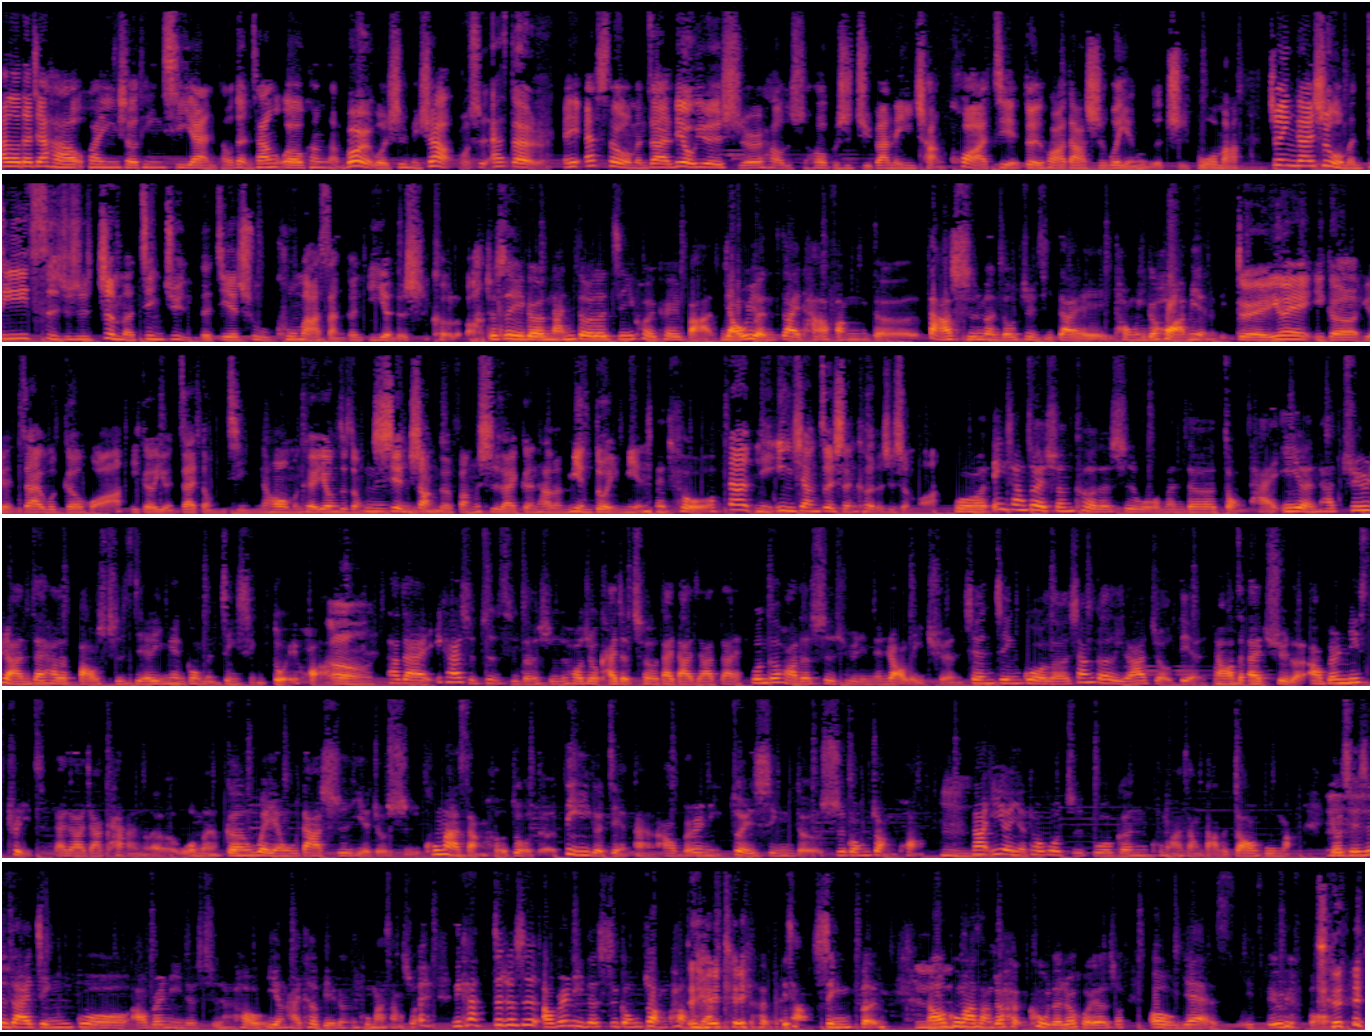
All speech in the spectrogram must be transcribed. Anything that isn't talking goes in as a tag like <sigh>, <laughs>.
Hello，大家好，欢迎收听西岸头等舱，Welcome on board，我是 Michelle，我是 Esther。哎，Esther，我们在六月十二号的时候，不是举办了一场跨界对话大师魏延武的直播吗？这应该是我们第一次就是这么近距离的接触库马桑跟伊恩的时刻了吧？就是一个难得的机会，可以把遥远在他方的大师们都聚集在同一个画面里。对，因为一个远在温哥华，一个远在东京，然后我们可以用这种线上的方式来跟他们面对面。没错。那你印象最深刻的是什么？我印象最深刻的是我们的总裁伊恩，他居然在他的保时捷里。面跟我们进行对话。嗯，他在一开始致辞的时候就开着车带大家在温哥华的市区里面绕了一圈，先经过了香格里拉酒店，然后再去了 Alberni Street，带大家看了我们跟魏延武大师，也就是库马桑合作的第一个建案 Alberni 最新的施工状况。嗯，那伊人也透过直播跟库马桑打了招呼嘛，尤其是在经过 Alberni 的时候，伊人还特别跟库马桑说。说哎，你看，这就是 Alberni 的施工状况，对对，很非常兴奋。然后库马桑就很酷的就回了说，Oh yes, it's beautiful。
